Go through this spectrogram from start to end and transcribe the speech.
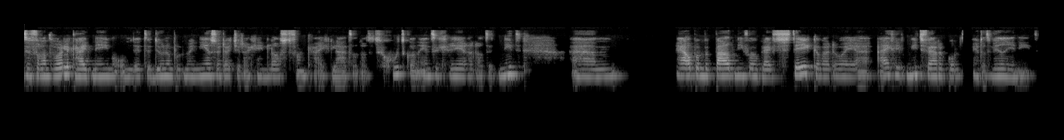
de verantwoordelijkheid nemen om dit te doen op een manier zodat je er geen last van krijgt later. Dat het goed kan integreren, dat het niet ja, op een bepaald niveau blijft steken, waardoor je eigenlijk niet verder komt. Ja, dat wil je niet.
